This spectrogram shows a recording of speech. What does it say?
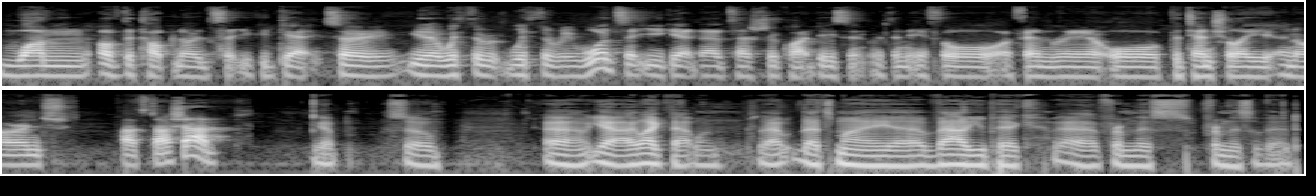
one of the top nodes that you could get. So you know, with the with the rewards that you get, that's actually quite decent with an Ithor, a Fenrir, or potentially an orange five star shard. Yep. So, uh, yeah, I like that one. That that's my uh, value pick uh, from this from this event.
